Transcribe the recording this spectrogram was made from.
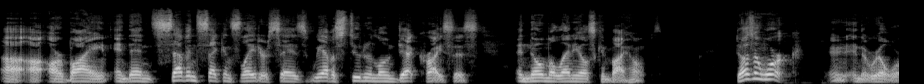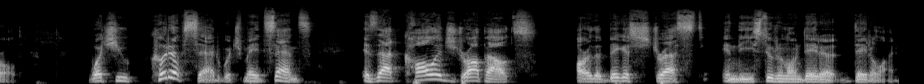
uh, are buying. And then seven seconds later says we have a student loan debt crisis and no millennials can buy homes. Doesn't work in, in the real world. What you could have said, which made sense, is that college dropouts are the biggest stressed in the student loan data data line.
